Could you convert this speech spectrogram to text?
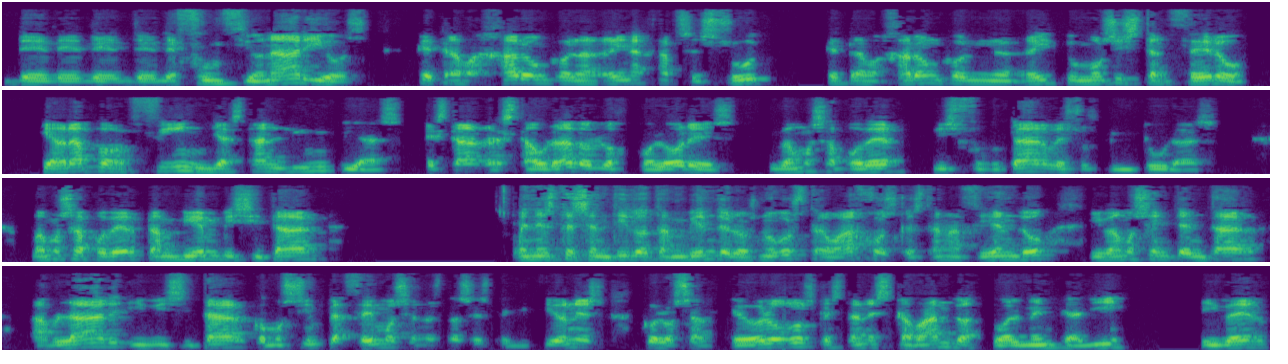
de, funcionarios que trabajaron con la reina Hatshepsut, que trabajaron con el rey Tumosis III, que ahora por fin ya están limpias, están restaurados los colores y vamos a poder disfrutar de sus pinturas. Vamos a poder también visitar en este sentido también de los nuevos trabajos que están haciendo y vamos a intentar hablar y visitar, como siempre hacemos en nuestras expediciones, con los arqueólogos que están excavando actualmente allí y ver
